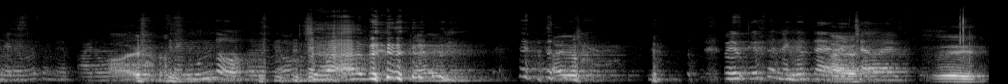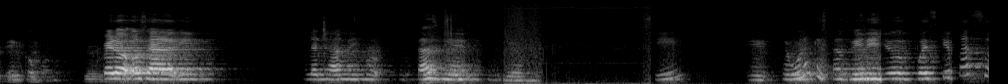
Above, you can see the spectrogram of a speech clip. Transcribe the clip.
cerebro se me paró un segundo, o sea, de verdad. Ay, no. Es que esa anécdota de la chava es común. Pero, o sea, y la chava me dijo, ¿estás bien? Y yo, ¿sí? ¿Segura que estás bien? Y yo, pues, ¿qué pasó?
